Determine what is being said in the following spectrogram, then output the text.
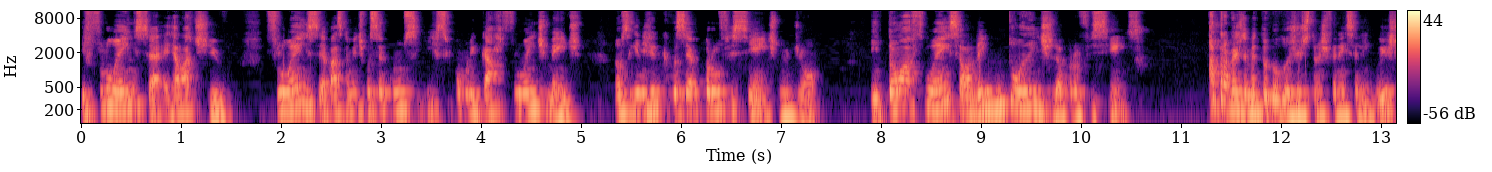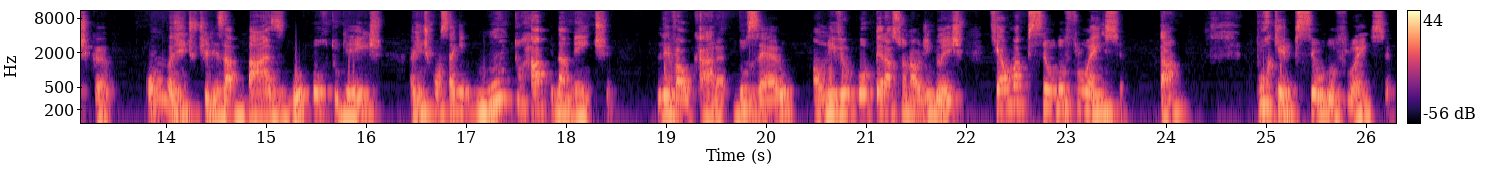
E fluência é relativo. Fluência é basicamente você conseguir se comunicar fluentemente. Não significa que você é proficiente no idioma. Então, a fluência ela vem muito antes da proficiência. Através da metodologia de transferência linguística, como a gente utiliza a base do português, a gente consegue muito rapidamente levar o cara do zero ao nível operacional de inglês, que é uma pseudofluência, tá? Por que pseudofluência?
